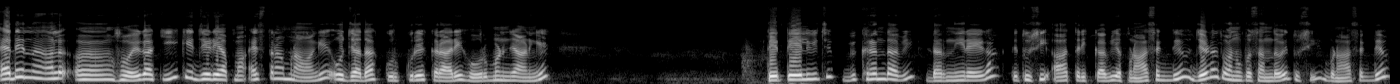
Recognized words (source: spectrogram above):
ਇਹਦੇ ਨਾਲ ਹੋਏਗਾ ਕੀ ਕਿ ਜਿਹੜੇ ਆਪਾਂ ਇਸ ਤਰ੍ਹਾਂ ਬਣਾਵਾਂਗੇ, ਉਹ ਜ਼ਿਆਦਾ ਕੁਰਕੁਰੇ ਕਰਾਰੇ ਹੋਰ ਬਣ ਜਾਣਗੇ। ਤੇ ਤੇਲ ਵਿੱਚ ਵਿਖਰਨ ਦਾ ਵੀ ਡਰ ਨਹੀਂ ਰਹੇਗਾ ਤੇ ਤੁਸੀਂ ਆਹ ਤਰੀਕਾ ਵੀ ਅਪਣਾ ਸਕਦੇ ਹੋ, ਜਿਹੜਾ ਤੁਹਾਨੂੰ ਪਸੰਦ ਹੋਵੇ ਤੁਸੀਂ ਬਣਾ ਸਕਦੇ ਹੋ।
